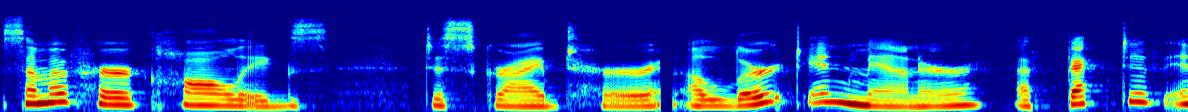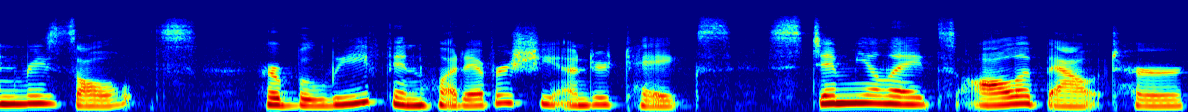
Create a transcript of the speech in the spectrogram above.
some of her colleagues described her alert in manner, effective in results. Her belief in whatever she undertakes stimulates all about her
